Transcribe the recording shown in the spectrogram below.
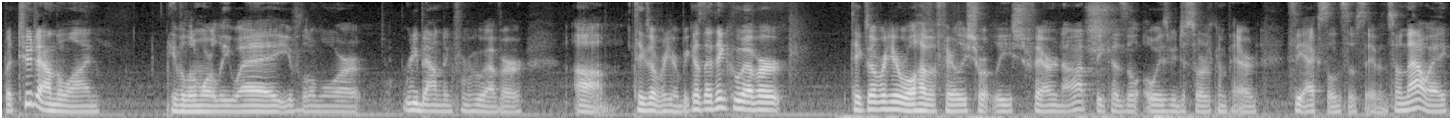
But two down the line, you have a little more leeway, you have a little more rebounding from whoever um, takes over here because I think whoever takes over here will have a fairly short leash, fair or not, because they'll always be just sort of compared to the excellence of Saban. So in that way,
